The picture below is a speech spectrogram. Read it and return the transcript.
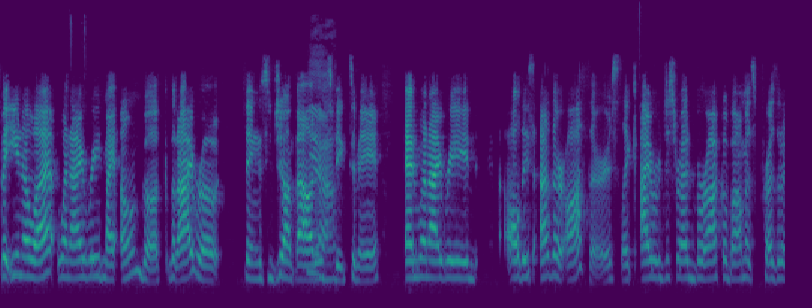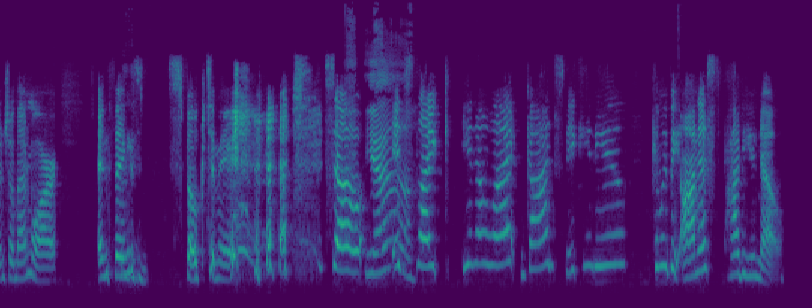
But you know what? When I read my own book that I wrote, things jump out and speak to me. And when I read all these other authors, like I just read Barack Obama's presidential memoir, and things mm. spoke to me. so Yeah. it's like, you know what? God speaking to you. Can we be honest? How do you know?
